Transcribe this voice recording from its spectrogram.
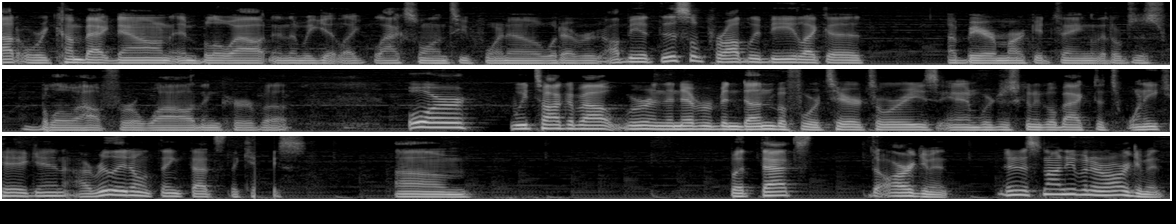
out or we come back down and blow out, and then we get like Black Swan 2.0, whatever. Albeit this will probably be like a a bear market thing that'll just blow out for a while and then curve up. Or we talk about we're in the never been done before territories and we're just going to go back to 20k again. I really don't think that's the case. Um, but that's the argument. And it's not even an argument.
